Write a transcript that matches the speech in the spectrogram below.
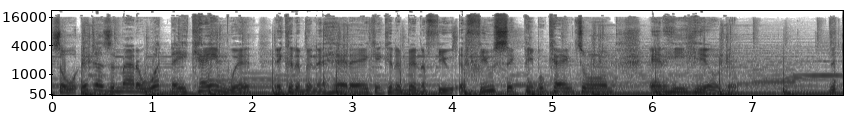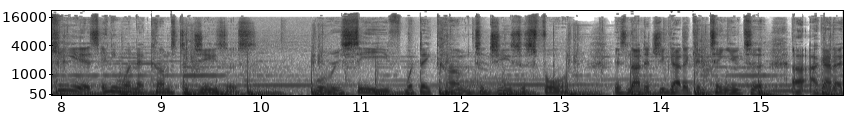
So it doesn't matter what they came with. It could have been a headache. It could have been a few, a few sick people came to him and he healed them. The key is anyone that comes to Jesus will receive what they come to Jesus for. It's not that you got to continue to, uh, I got to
